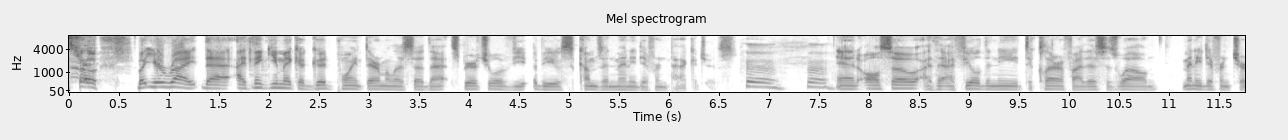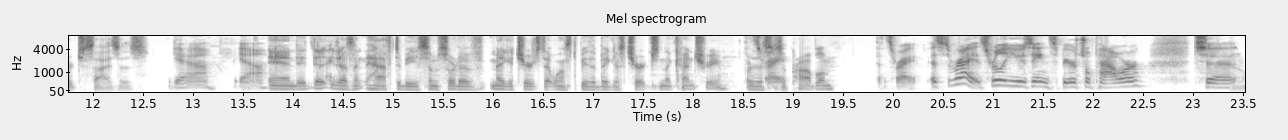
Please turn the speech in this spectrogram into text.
so, but you're right that I think you make a good point there, Melissa, that spiritual abuse comes in many different packages. Hmm, hmm. And also, I, th- I feel the need to clarify this as well many different church sizes. Yeah, yeah. And it, right. it doesn't have to be some sort of mega church that wants to be the biggest church in the country, or That's this right. is a problem. That's right. It's right. It's really using spiritual power to yeah.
